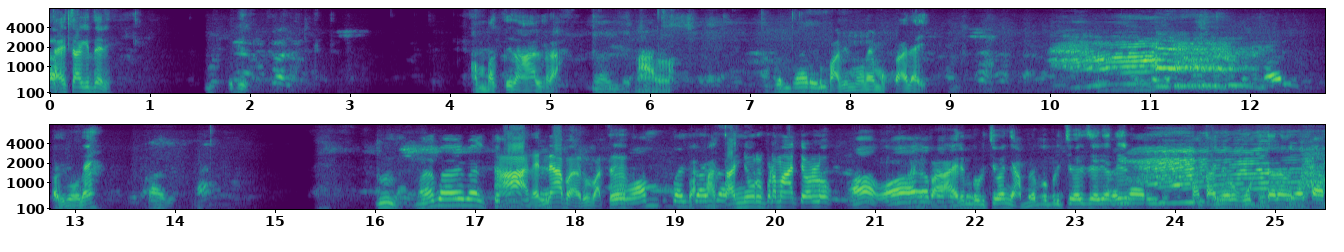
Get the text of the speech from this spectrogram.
തയ്ച്ചാക്കി തരി. അമ്പത്തി നാലര നാലെണ്ണം പതിമൂന്നേ മുക്കാലായി. പതിമൂന്നേ? ആ അതന്നെ ഒരു പത്ത് പത്തഞ്ഞൂറ് ഉറുപ്പടെ മാറ്റമുള്ളൂ ഇപ്പൊ ആരും പിടിച്ചു നമ്മളിപ്പോ പിടിച്ചു ശരി പത്തഞ്ഞൂറ് കൂട്ടിത്തരാൻ പറ്റും.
